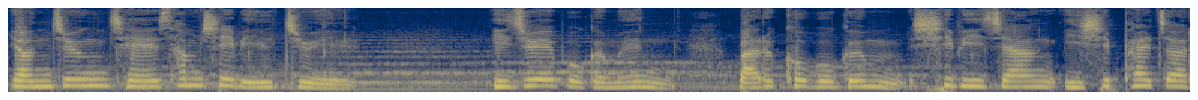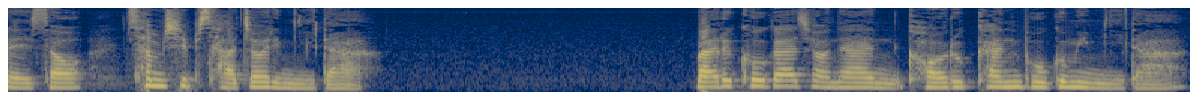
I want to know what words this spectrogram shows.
연중 제31주일 2주의 복음은 마르코 복음 12장 28절에서 34절입니다. 마르코가 전한 거룩한 복음입니다.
